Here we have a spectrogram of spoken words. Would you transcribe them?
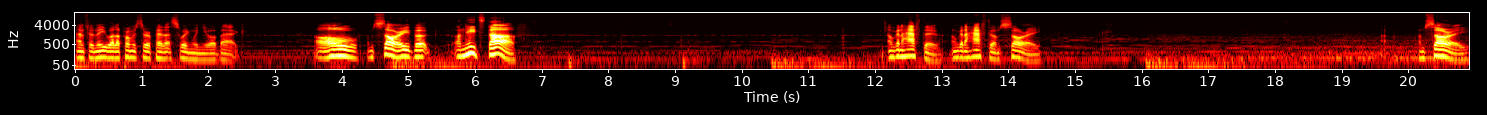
And for me, well, I promise to repair that swing when you are back. Oh, I'm sorry, but I need stuff. I'm gonna have to. I'm gonna have to. I'm sorry. I'm sorry.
